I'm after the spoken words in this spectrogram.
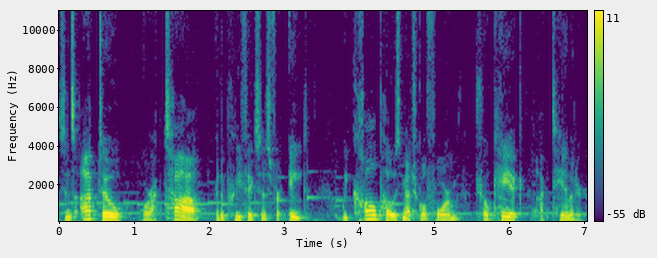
Since octo or octa are the prefixes for eight, we call Poe's metrical form trochaic octameter.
